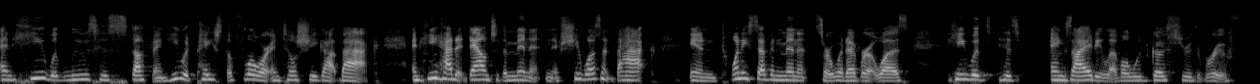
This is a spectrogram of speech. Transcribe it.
and he would lose his stuffing. He would pace the floor until she got back and he had it down to the minute and if she wasn't back in 27 minutes or whatever it was he would his anxiety level would go through the roof.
